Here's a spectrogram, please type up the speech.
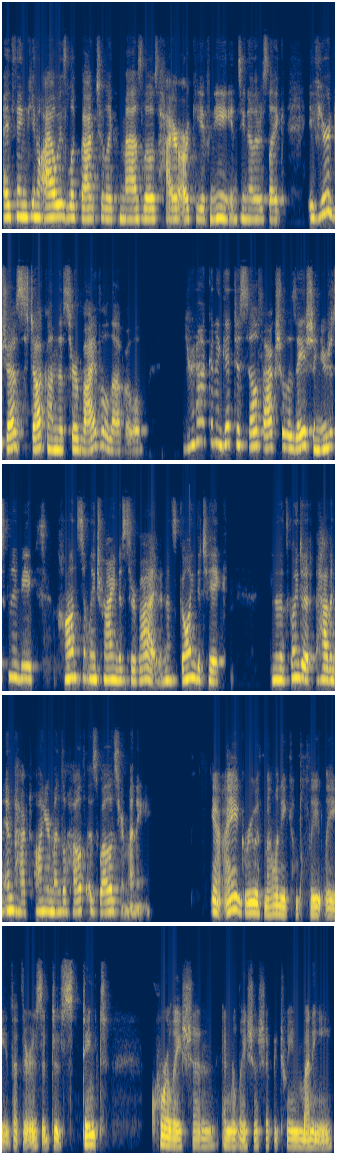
I think, you know, I always look back to like Maslow's hierarchy of needs. You know, there's like, if you're just stuck on the survival level, you're not going to get to self actualization. You're just going to be constantly trying to survive. And that's going to take, you know, that's going to have an impact on your mental health as well as your money. Yeah, I agree with Melanie completely that there is a distinct correlation and relationship between money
